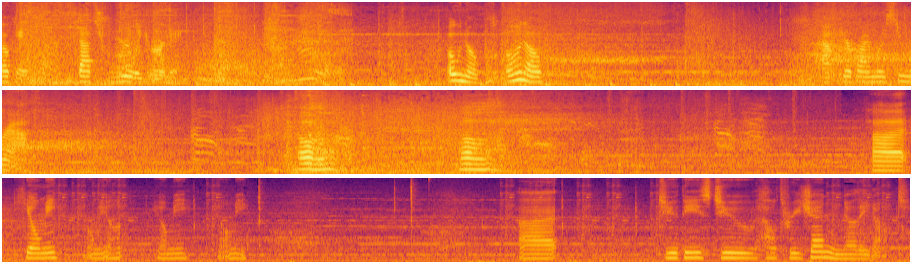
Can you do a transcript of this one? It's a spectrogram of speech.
Okay, that's really hurting. Oh no. Oh no. Out here by I'm wasting wrath. Oh. Oh. Uh, heal me. Heal me. Heal me. Heal me. Uh, do these do health regen? No, they don't.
